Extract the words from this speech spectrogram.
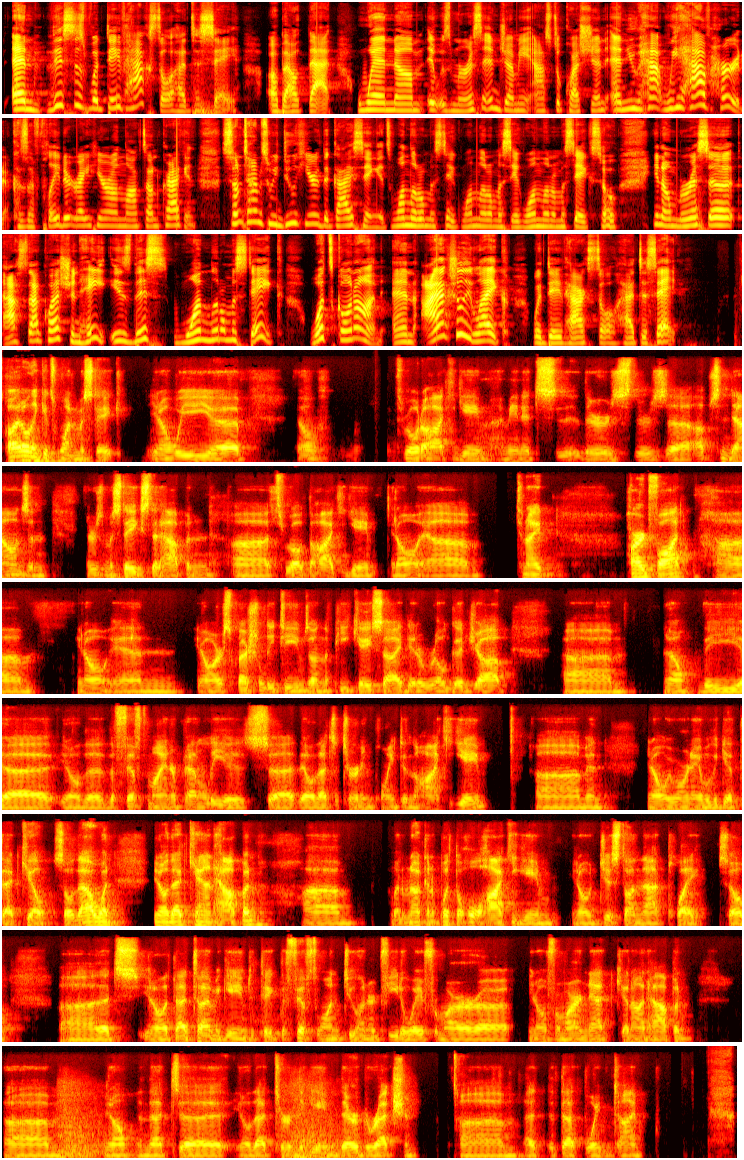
And this is what Dave Hakstol had to say about that when um, it was Marissa and Jemmy asked a question. And you have we have heard because I've played it right here on Locked On Kraken. Sometimes we do hear the guy saying it's one little mistake, one little mistake, one little mistake. So you know, Marissa asked that question. Hey, is this one little mistake? What's going on? And I actually like what Dave Hakstol had to say. I don't think it's one mistake. You know, we. Uh, you know, throughout a hockey game. I mean, it's there's there's uh, ups and downs, and there's mistakes that happen uh, throughout the hockey game. You know, um, tonight hard fought. Um, you know, and you know our specialty teams on the PK side did a real good job. Um, you know the uh, you know the the fifth minor penalty is uh, you know that's a turning point in the hockey game, um, and you know we weren't able to get that kill. So that one, you know, that can't happen. Um, but I'm not going to put the whole hockey game, you know, just on that play. So uh, that's you know at that time of game to take the fifth one 200 feet away from our uh, you know from our net cannot happen. Um, you know, and that uh, you know that turned the game their direction um, at, at that point in time.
